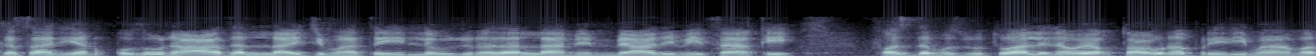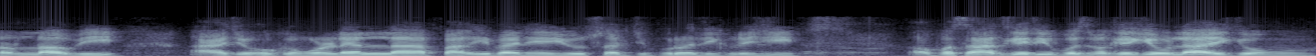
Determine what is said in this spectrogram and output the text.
کسان ينقضون عهد الله چې ماته الا وزن الله من بعد ميثاقي فز د مضبوطوال نه ويقطعون پر دې ما امر الله به اج حکم ول الله پاغي باندې یو سر چې پوره دکړي شي او فساد کوي بزمه کوي اولایک هم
